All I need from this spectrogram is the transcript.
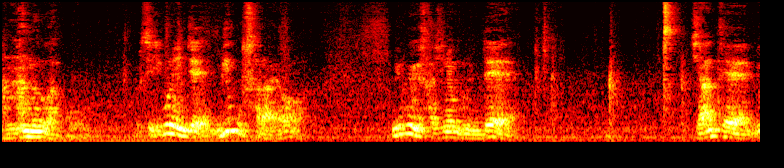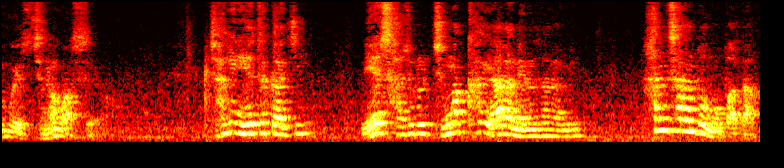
안 맞는 것 같고 그래서 이분은 이제 미국 살아요. 미국에 사시는 분인데 저한테 미국에서 전화가 왔어요. 자기는 여태까지 내 사주를 정확하게 알아내는 사람이 한 사람도 못 봤다.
